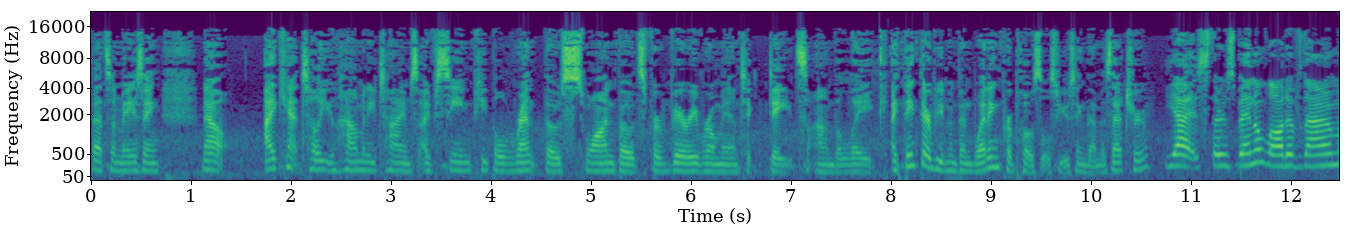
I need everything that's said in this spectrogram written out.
That's amazing. Now, I can't tell you how many times I've seen people rent those swan boats for very romantic dates on the lake. I think there have even been wedding proposals using them. Is that true? Yes, there's been a lot of them.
